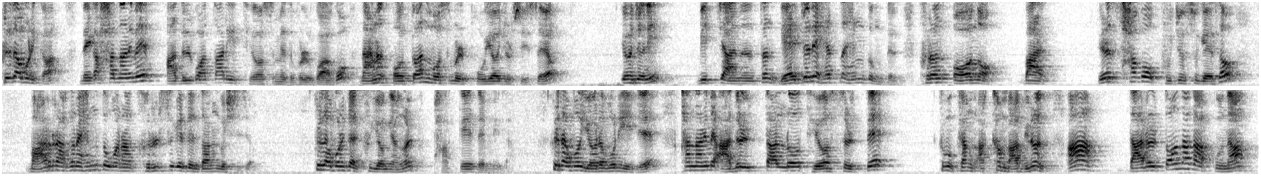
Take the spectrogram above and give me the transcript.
그러다 보니까 내가 하나님의 아들과 딸이 되었음에도 불구하고 나는 어떠한 모습을 보여줄 수 있어요? 여전히 믿지 않았던 예전에 했던 행동들, 그런 언어, 말, 이런 사고 구조 속에서 말을 하거나 행동하거나 글을 쓰게 된다는 것이죠. 그러다 보니까 그 영향을 받게 됩니다. 그러다 보니 여러분이 이제 하나님의 아들, 딸로 되었을 때, 그러면 그냥 악한 마귀는, 아, 나를 떠나갔구나,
